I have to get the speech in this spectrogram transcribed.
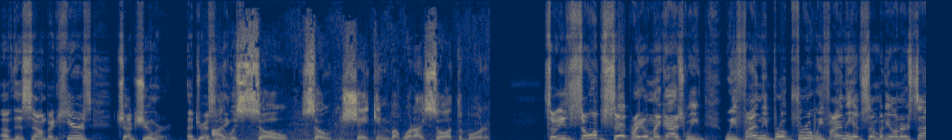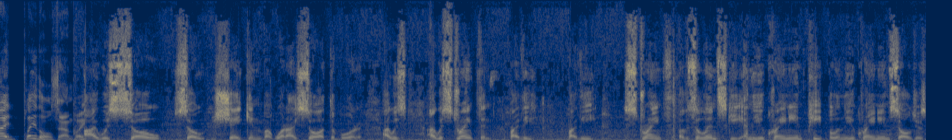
of this soundbite. Here's Chuck Schumer addressing. I things. was so so shaken by what I saw at the border. So he's so upset, right? Oh my gosh, we we finally broke through. We finally have somebody on our side. Play the whole soundbite. I was so so shaken by what I saw at the border. I was I was strengthened by the by the strength of Zelensky and the Ukrainian people and the Ukrainian soldiers,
